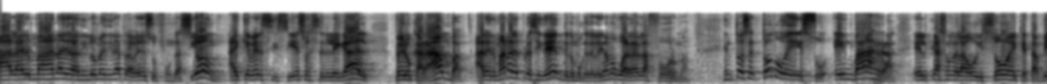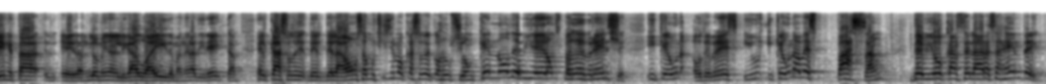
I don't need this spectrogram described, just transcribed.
a la hermana de Danilo Medina a través de su fundación. Hay que ver si, si eso es legal. Pero caramba, a la hermana del presidente como que deberíamos guardar la forma. Entonces, todo eso embarra el caso de la OISOE, que también está eh, Danilo Medina ligado ahí de manera directa, el caso de, la ONSA, muchísimos casos de corrupción que no debieron permitirse. Y que una, y, y que una vez pasan, debió cancelar a esa gente.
